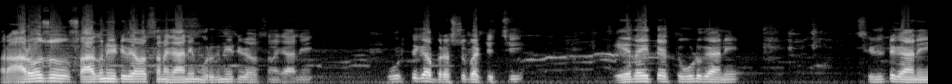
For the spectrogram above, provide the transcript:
మరి ఆ రోజు సాగునీటి వ్యవస్థను కానీ మురుగునీటి వ్యవస్థను కానీ పూర్తిగా భ్రష్టు పట్టించి ఏదైతే తూడు కానీ సిల్ట్ కానీ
